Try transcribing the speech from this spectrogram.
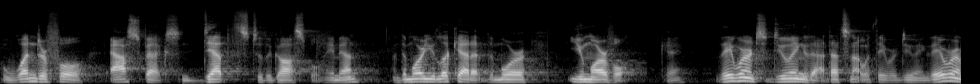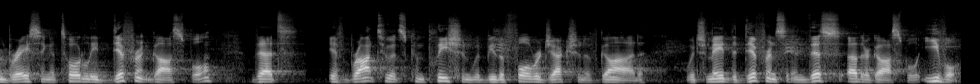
wonderful aspects, depths to the gospel. Amen? And the more you look at it, the more you marvel. Okay? They weren't doing that. That's not what they were doing. They were embracing a totally different gospel that, if brought to its completion, would be the full rejection of God, which made the difference in this other gospel evil.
